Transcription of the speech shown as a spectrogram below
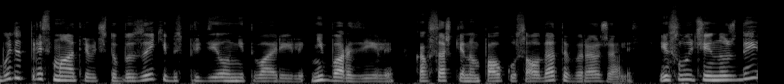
Будет присматривать, чтобы зэки беспредела не творили, не борзели, как в Сашкином полку солдаты выражались. И в случае нужды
